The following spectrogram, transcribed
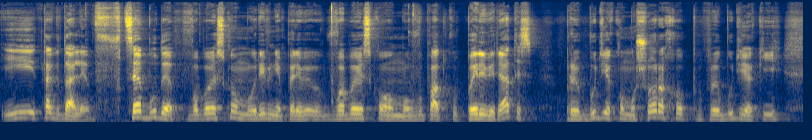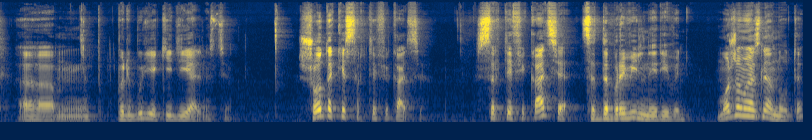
і так далі. Це буде в обов'язковому рівні, в обов'язковому випадку перевірятись при будь-якому шороху, при будь-якій, е, при будь-якій діяльності. Що таке сертифікація? Сертифікація це добровільний рівень. Можемо розглянути.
